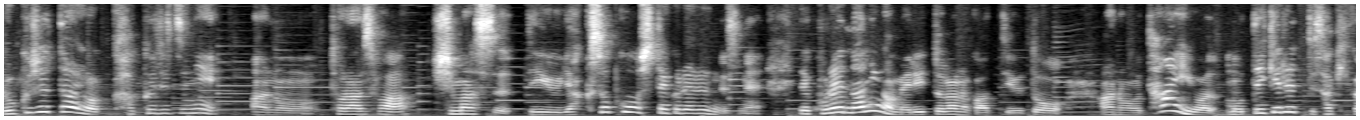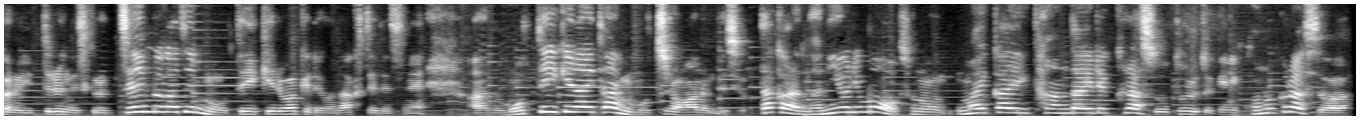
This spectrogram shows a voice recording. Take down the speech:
60単位は確実にあのトランスファーしますっていう約束をしてくれるんですね。で、これ何がメリットなのかっていうと、あの単位は持っていけるってさっきから言ってるんですけど、全部が全部持っていけるわけではなくてですね、あの持っていけない単位ももちろんあるんですよ。だから何よりも、その毎回短大でクラスを取るときに、このクラスは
